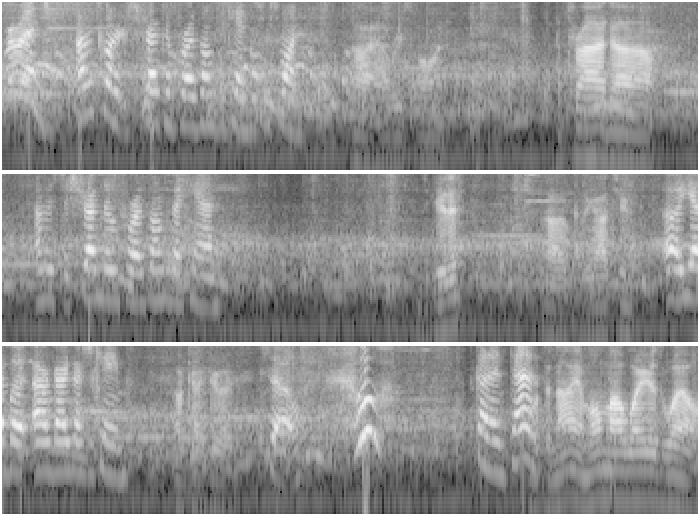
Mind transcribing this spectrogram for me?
Revenge! I'm just gonna distract him for as long as you can. Just respond. Alright, I'll respawn. I tried, uh, I'm just distracting him for as long as I can. did you get it? Uh, they got you? Uh, yeah, but our guys actually came. Okay, good. So, whew, it's kind of intense. then I am on my way as well.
